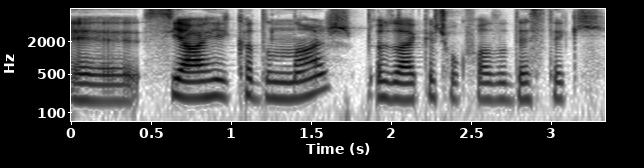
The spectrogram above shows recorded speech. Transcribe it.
e, siyahi kadınlar özellikle çok fazla destek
